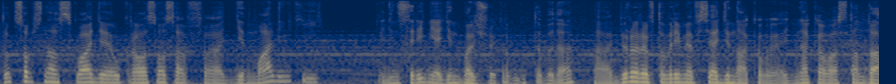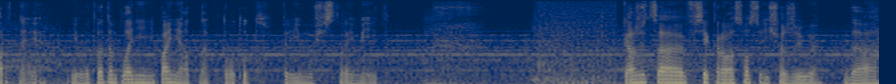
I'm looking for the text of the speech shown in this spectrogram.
Тут, собственно, в складе у кровососов один маленький, один средний, один большой, как будто бы, да? А бюреры в то время все одинаковые, одинаково стандартные. И вот в этом плане непонятно, кто тут преимущество имеет. Кажется, все кровососы еще живы. Да.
